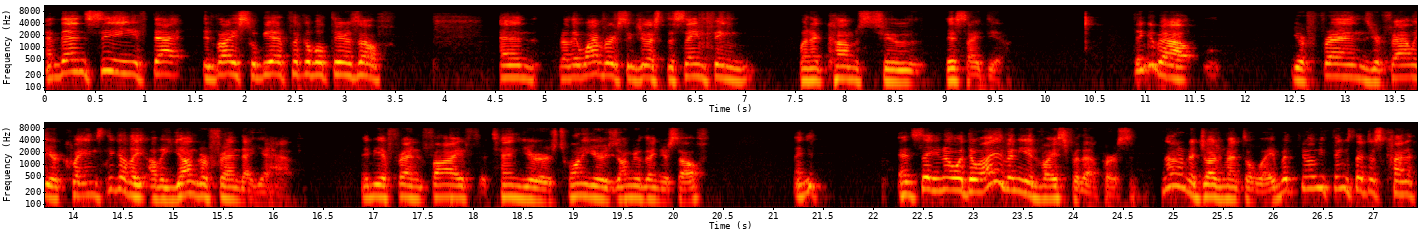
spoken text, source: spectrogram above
and then see if that advice will be applicable to yourself. And Rabbi Weinberg suggests the same thing when it comes to this idea. Think about your friends, your family, your acquaintance. Think of a, of a younger friend that you have. Maybe a friend five, 10 years, 20 years younger than yourself. And, and say, you know what, do I have any advice for that person? Not in a judgmental way, but you know, things that just kind of,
